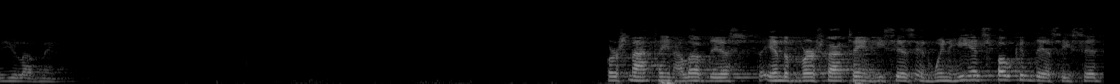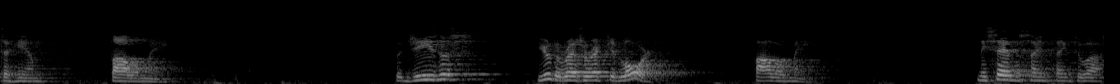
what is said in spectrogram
Do you love me? Verse 19, I love this. The end of verse 19, he says, And when he had spoken this, he said to him, Follow me. But Jesus, you're the resurrected Lord. Follow me. And he said the same thing to us.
